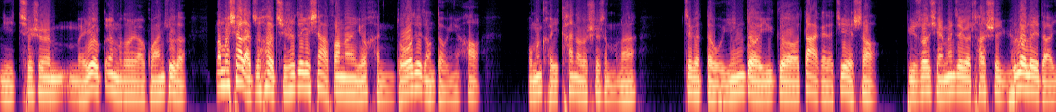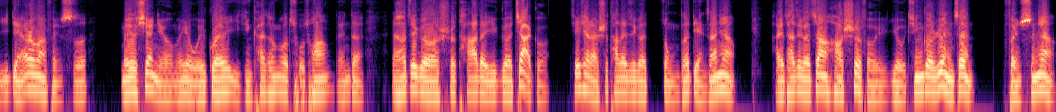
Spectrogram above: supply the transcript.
你其实没有那么多要关注的。那么下来之后，其实这个下方呢有很多这种抖音号，我们可以看到的是什么呢？这个抖音的一个大概的介绍，比如说前面这个它是娱乐类的，一点二万粉丝，没有限流，没有违规，已经开通过橱窗等等。然后这个是它的一个价格，接下来是它的这个总的点赞量。还有它这个账号是否有经过认证，粉丝量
